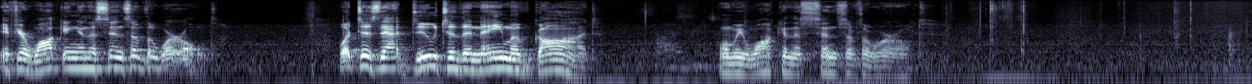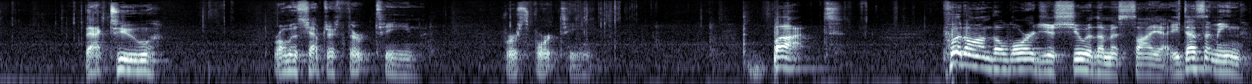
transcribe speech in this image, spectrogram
if you're walking in the sins of the world. What does that do to the name of God when we walk in the sins of the world? Back to Romans chapter 13, verse 14. But put on the Lord Yeshua the Messiah. He doesn't mean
